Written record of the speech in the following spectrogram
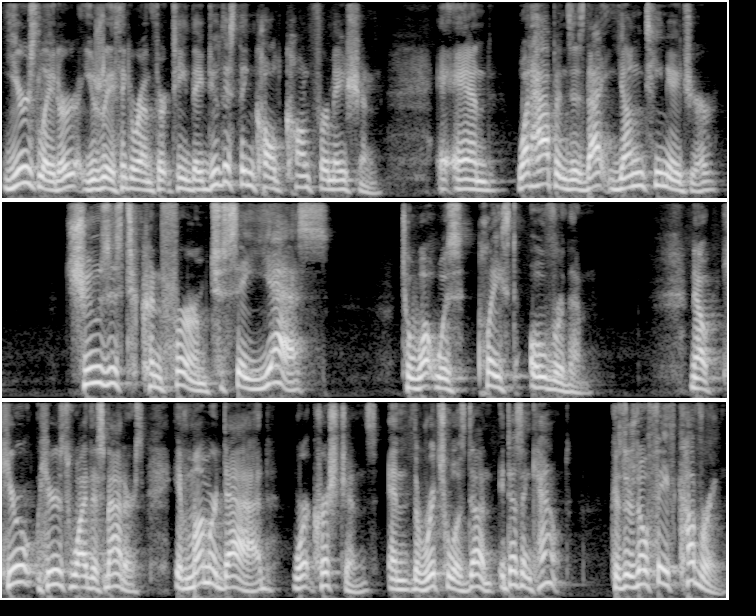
years later, usually I think around 13, they do this thing called confirmation. And what happens is that young teenager chooses to confirm, to say yes to what was placed over them. Now, here, here's why this matters. If mom or dad weren't Christians and the ritual is done, it doesn't count because there's no faith covering.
